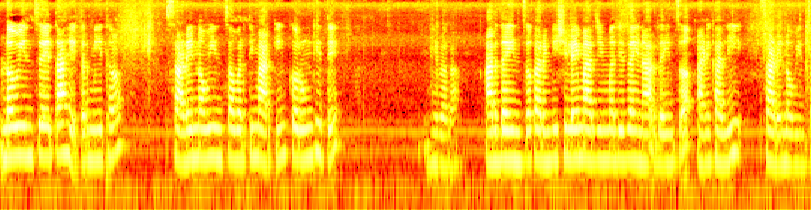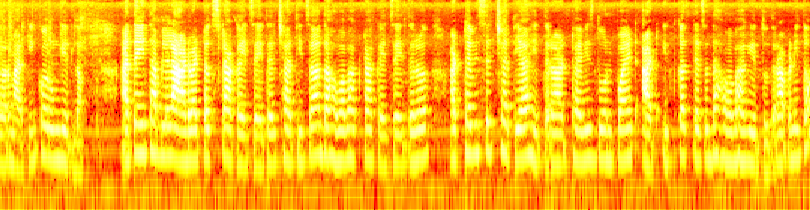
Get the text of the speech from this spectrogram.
नऊ इंच येत आहे तर मी इथं साडे नऊ इंचावरती मार्किंग करून घेते. हे बघा. अर्धा इंच कारण की शिलाई मार्जिनमध्ये जाईन अर्धा इंच आणि खाली साडे नऊ इंचावर मार्किंग करून घेतलं. आता इथं आपल्याला आडवा टक्स टाकायचा आहे तर छातीचा दहावा भाग टाकायचा आहे तर अठ्ठावीसच छाती आहे तर अठ्ठावीस दोन पॉईंट आठ इतकाच त्याचा दहावा भाग येतो. तर आपण इथं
